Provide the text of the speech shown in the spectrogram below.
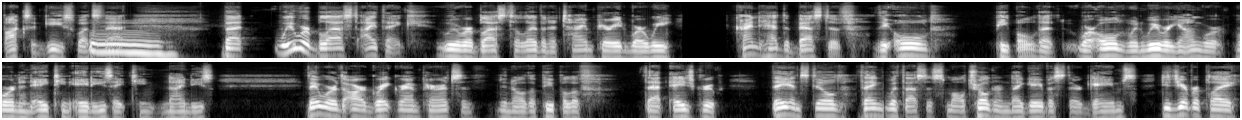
Fox and Geese, what's that? Mm. But we were blessed, I think, we were blessed to live in a time period where we kind of had the best of the old people that were old when we were young, were born in the 1880s, 1890s. They were the, our great grandparents and, you know, the people of that age group. They instilled things with us as small children. They gave us their games. Did you ever play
